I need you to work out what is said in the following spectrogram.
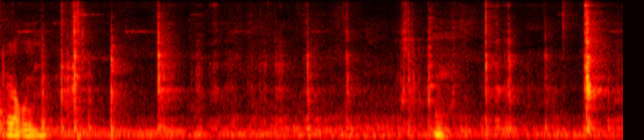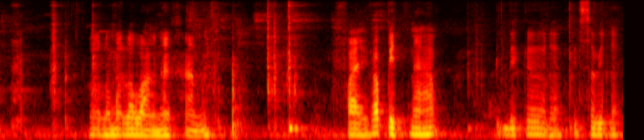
ดลงนะก็เรามาระวังนะขัน ไฟก็ปิดนะครับ ปิดเบเกอร์แล้วปิดสวิตช์แล้ว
